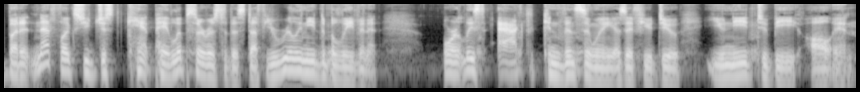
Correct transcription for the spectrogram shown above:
But at Netflix, you just can't pay lip service to this stuff. You really need to believe in it, or at least act convincingly as if you do. You need to be all in.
